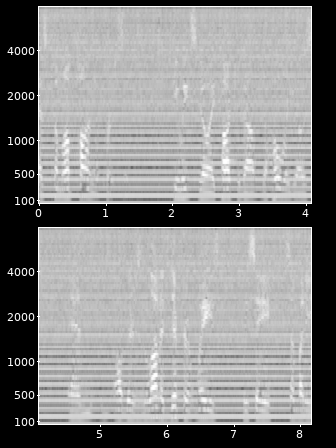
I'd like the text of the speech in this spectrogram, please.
has come upon a person. A few weeks ago I talked about the Holy Ghost and uh, there's a lot of different ways we say somebody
